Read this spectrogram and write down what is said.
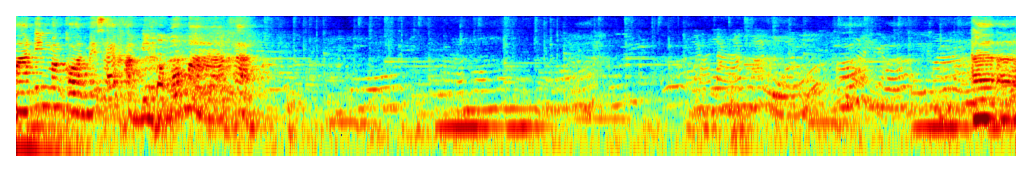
ม้านิ่มมังกรไม่ใช่ค่ะ มีคำว่าม้าค่ะ เออเออ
